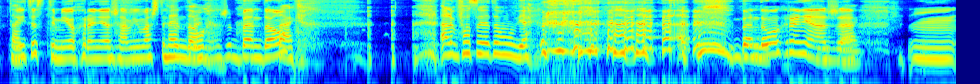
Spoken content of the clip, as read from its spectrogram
No Tak. i co z tymi ochroniarzami? Masz tych Będą. ochroniarzy? Będą? Tak. Ale po co ja to mówię? Będą ochroniarze. Tak. Mm,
